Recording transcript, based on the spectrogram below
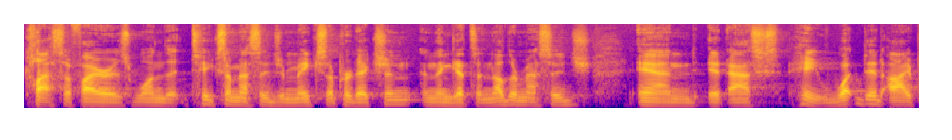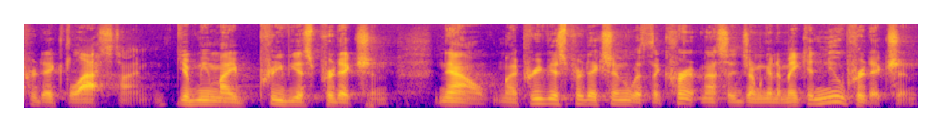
classifier is one that takes a message and makes a prediction and then gets another message and it asks, hey, what did I predict last time? Give me my previous prediction. Now, my previous prediction with the current message, I'm gonna make a new prediction.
